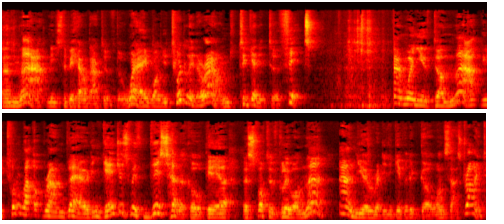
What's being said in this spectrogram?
and that needs to be held out of the way while you twiddle it around to get it to fit. And when you've done that, you twiddle that up round there, it engages with this helical gear, a spot of glue on there, and you're ready to give it a go once that's dried.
